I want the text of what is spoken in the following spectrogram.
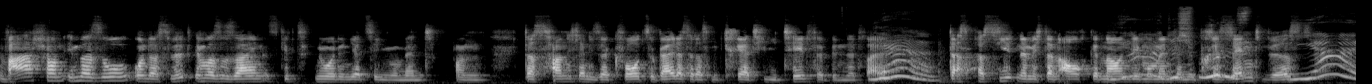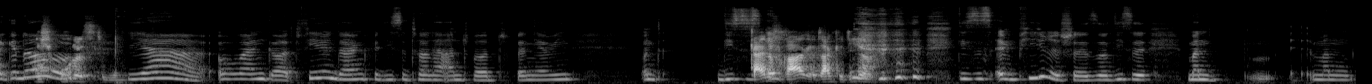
war schon immer so und das wird immer so sein. Es gibt nur den jetzigen Moment. Und das fand ich an dieser Quote so geil, dass er das mit Kreativität verbindet, weil ja. das passiert nämlich dann auch genau ja, in dem Moment, du wenn du präsent wirst. Ja, genau. Dann sprudelst du. Ja, oh mein Gott. Vielen Dank für diese tolle Antwort, Benjamin. Und dieses. Geile Frage, danke dir. dieses Empirische, so diese, man man,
